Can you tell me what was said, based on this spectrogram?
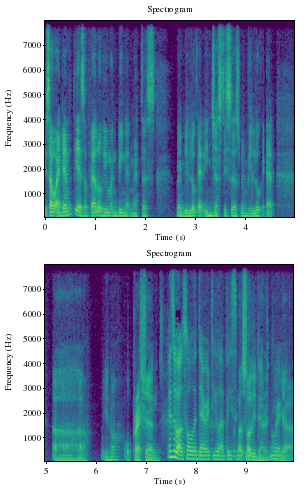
It's our identity as a fellow human being that matters when we look at injustices, when we look at, uh, you know, oppression, It's about solidarity, like, basically. about solidarity. Right. Yeah,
